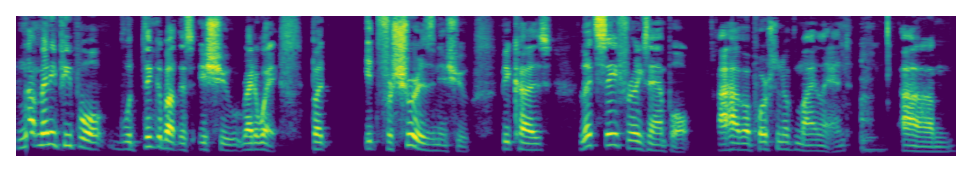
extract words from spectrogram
not many people would think about this issue right away, but it for sure is an issue because let's say, for example, I have a portion of my land, um,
